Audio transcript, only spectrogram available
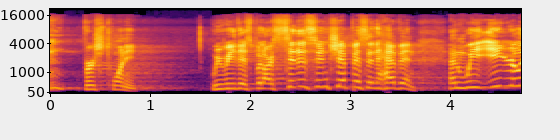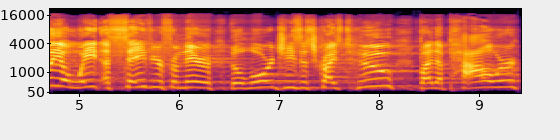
verse 20. We read this, but our citizenship is in heaven, and we eagerly await a Savior from there, the Lord Jesus Christ, who, by the power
